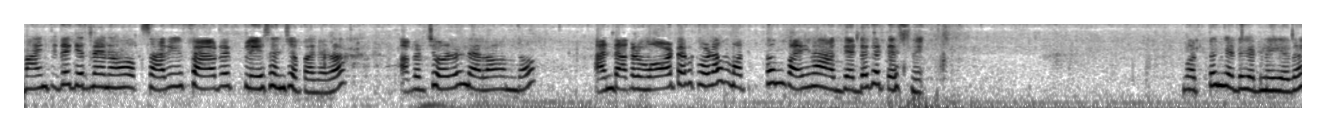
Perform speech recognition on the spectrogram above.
మా ఇంటి దగ్గర నేను ఒకసారి ఫేవరెట్ ప్లేస్ అని చెప్పా కదా అక్కడ చూడండి ఎలా ఉందో. అండ్ అక్కడ వాటర్ కూడా మొత్తం పైన గడ్డ కట్టేసినాయి. మొత్తం గడ్డ కట్టినాయి కదా?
